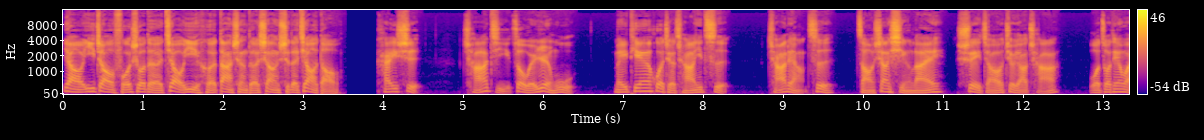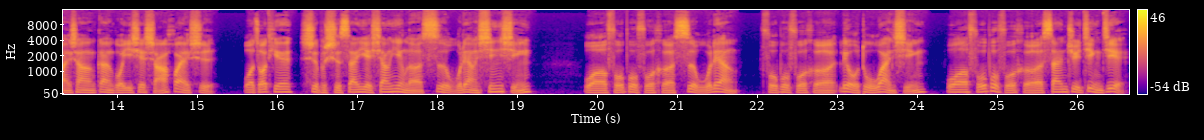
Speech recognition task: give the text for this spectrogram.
要依照佛说的教义和大圣德上师的教导开示，查己作为任务，每天或者查一次，查两次。早上醒来睡着就要查，我昨天晚上干过一些啥坏事？我昨天是不是三业相应了四无量心行？我符不符合四无量？符不符合六度万行？我符不符合三句境界？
